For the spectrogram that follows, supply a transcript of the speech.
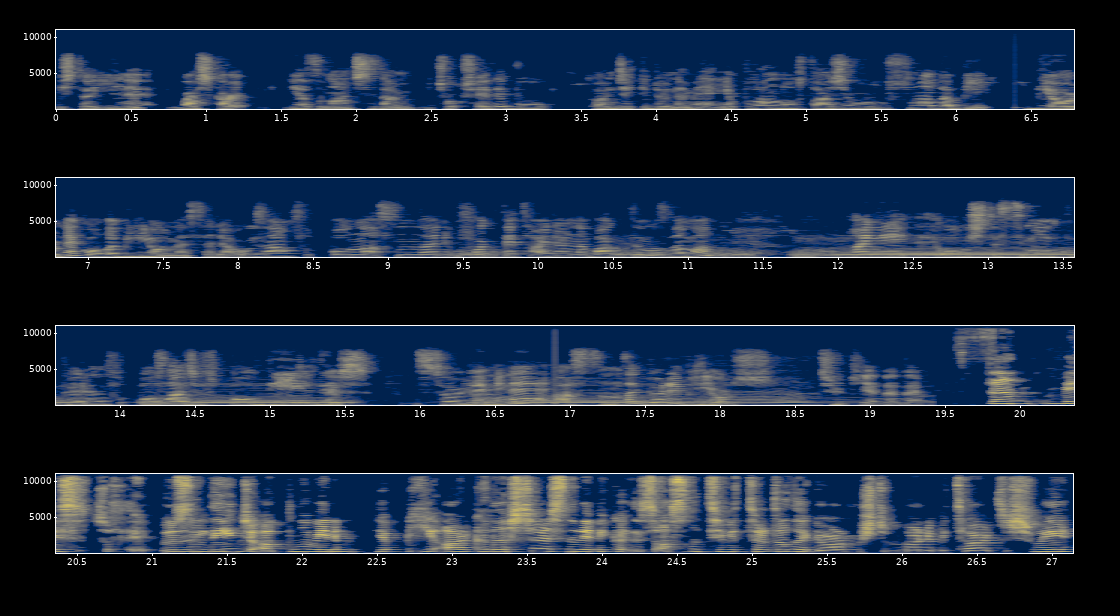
işte yine başka yazılan çizilen birçok şeyde bu önceki döneme yapılan nostalji vurgusuna da bir bir örnek olabiliyor mesela. O yüzden futbolun aslında hani ufak detaylarına baktığımız zaman hani o işte Simon Cooper'in futbol sadece futbol değildir söylemine aslında görebiliyoruz Türkiye'de de. Sen Mesut e, Özil deyince aklıma benim ya bir arkadaşlar arasında ve bir, aslında Twitter'da da görmüştüm böyle bir tartışmayı.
